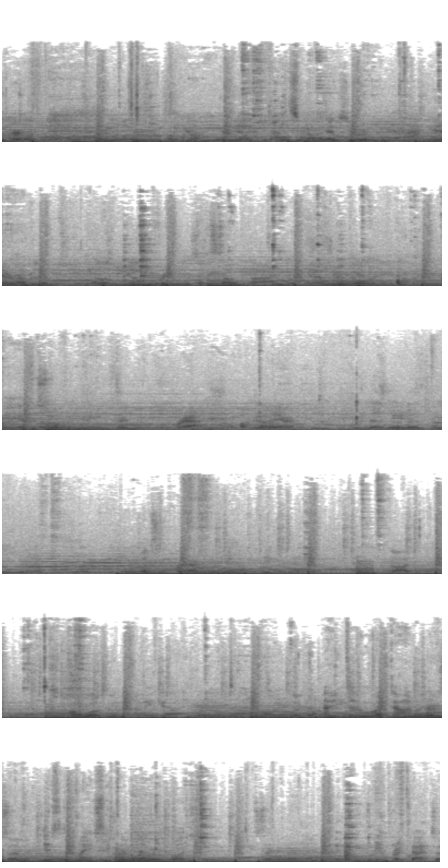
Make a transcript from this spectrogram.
Dessert. And I remember the mainframe was at South High, and I every so often the mainframe would crash up there. And then once it crashed, we would take. God. How was it? After workout, this is my second one. Right back to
